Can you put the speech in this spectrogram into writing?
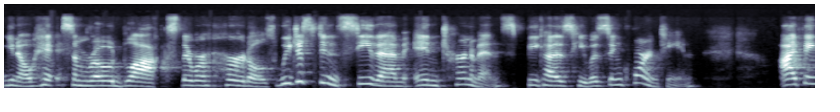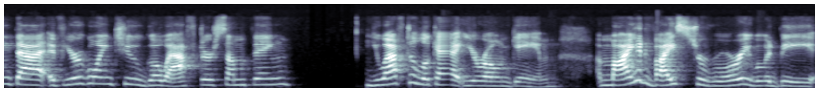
you know hit some roadblocks. There were hurdles. We just didn't see them in tournaments because he was in quarantine. I think that if you're going to go after something you have to look at your own game. My advice to rory would be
